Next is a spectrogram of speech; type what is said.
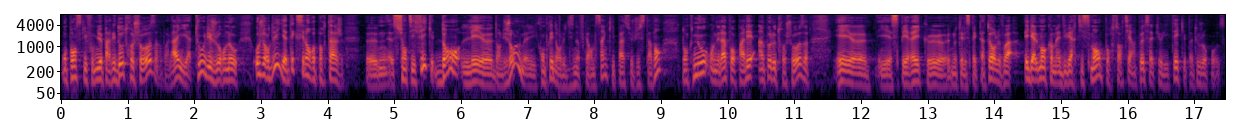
on pense qu'il faut mieux parler d'autres choses. Voilà, il y a tous les journaux. Aujourd'hui, il y a d'excellents reportages euh, scientifiques dans les euh, dans les journaux, y compris dans le 1945 qui passe juste avant. Donc nous, on est là pour parler un peu d'autre chose et, euh, et espérer que nos téléspectateurs le voient également comme un divertissement pour sortir un peu de cette actualité qui n'est pas toujours rose.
